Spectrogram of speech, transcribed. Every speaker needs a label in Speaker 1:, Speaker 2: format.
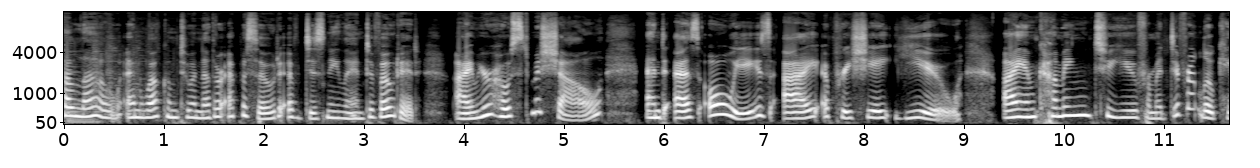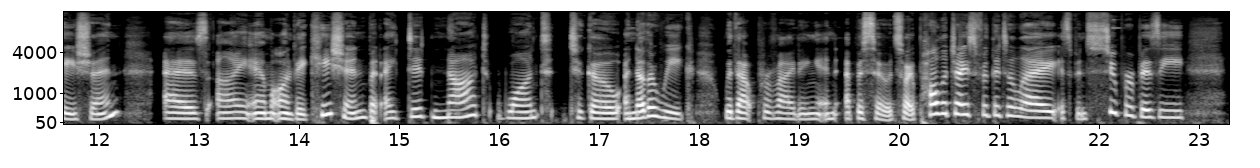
Speaker 1: Hello, and welcome to another episode of Disneyland Devoted. I'm your host, Michelle, and as always, I appreciate you. I am coming to you from a different location as I am on vacation, but I did not want to go another week without providing an episode. So I apologize for the delay. It's been super busy.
